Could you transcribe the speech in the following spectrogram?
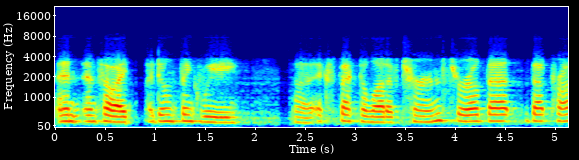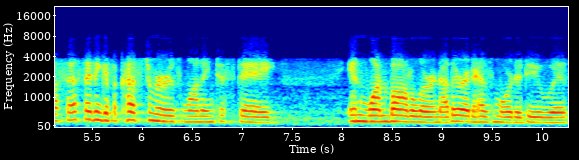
And and so I don't think we uh, expect a lot of churn throughout that process. I think if a customer is wanting to stay in one model or another, it has more to do with,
